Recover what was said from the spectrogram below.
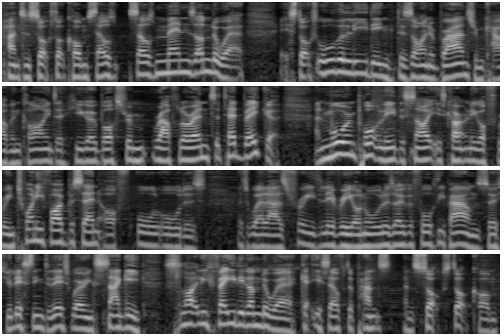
pantsandsocks.com sells sells men's underwear. It stocks all the leading designer brands from Calvin Klein to Hugo Boss from Ralph Lauren to Ted Baker. And more importantly, the site is currently offering 25% off all orders, as well as free delivery on orders over £40. So if you're listening to this wearing saggy, slightly faded underwear, get yourself to pantsandsocks.com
